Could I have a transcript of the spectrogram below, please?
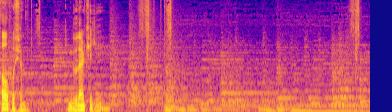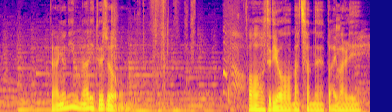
파워 포션. 눈알퀴기. 당연히 말이 되죠. 어 드디어 마참네 빠이말리.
